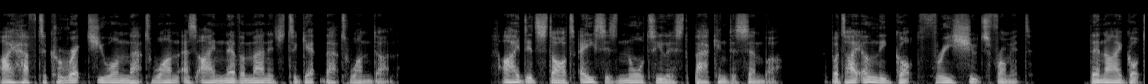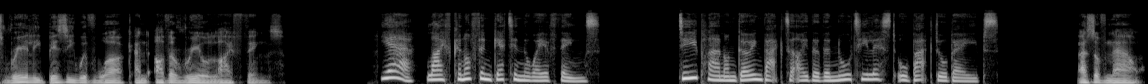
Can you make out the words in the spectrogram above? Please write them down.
I have to correct you on that one as I never managed to get that one done. I did start Ace's naughty list back in December, but I only got three shoots from it. Then I got really busy with work and other real life things. Yeah, life can often get in the way of things. Do you plan on going back to either the naughty list or backdoor babes? As of now,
